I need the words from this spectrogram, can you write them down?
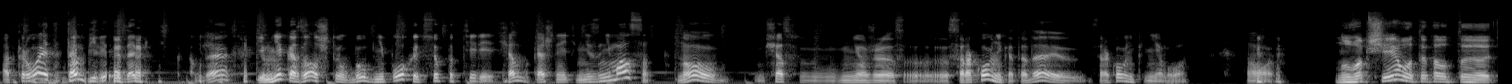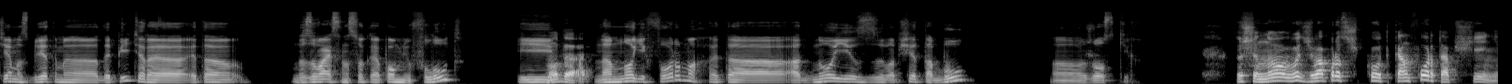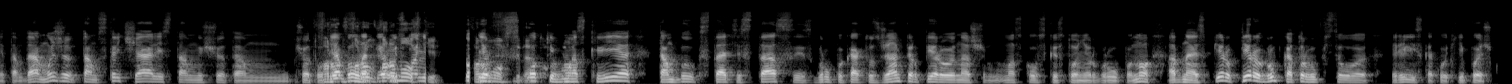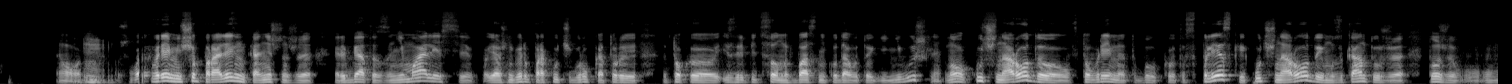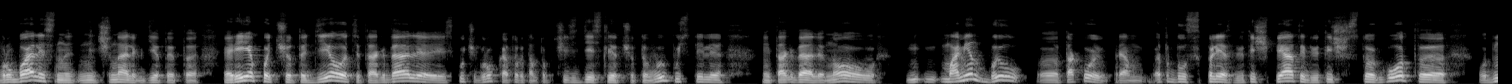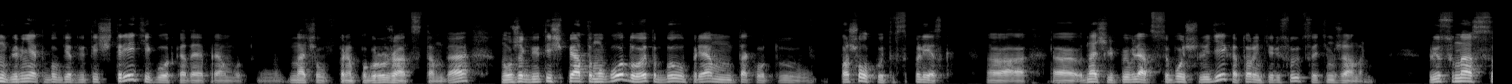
Открывает, там билеты до Питера, да? И мне казалось, что было бы неплохо это все подтереть. Сейчас бы, конечно, я этим не занимался, но сейчас мне уже сороковник, а тогда сороковника не было. Вот. Ну, вообще, вот эта вот э, тема с билетом э, до Питера, это называется, насколько я помню, флут. И ну, да. на многих форумах это одно из вообще табу э, жестких. Слушай, но вот же вопрос какого-то комфорта общения там, да, мы же там встречались, там еще там что-то. Фор, вот я был фор, на первой форумовки. Формовки, да. в Москве. Там был, кстати, Стас из группы «Кактус Джампер», первая наша московская стонер группа. Но одна из первых. Первая группа, которая выпустила релиз какой-то, ЕПшку. Вот. Mm. В это время еще параллельно, конечно же, ребята занимались. Я уже не говорю про кучу групп, которые только из репетиционных баз никуда в итоге не вышли. Но куча народу, в то время это был какой-то всплеск, и куча народу, и музыканты уже тоже врубались, начинали где-то это репать, что-то делать и так далее. Есть куча групп, которые там только через 10 лет что-то выпустили и так далее. Но момент был э, такой, прям, это был всплеск 2005-2006 год, э, вот, ну, для меня это был где-то 2003 год, когда я прям вот начал прям погружаться там, да, но уже к 2005 году это было прям так вот, э, пошел какой-то всплеск, э, э, начали появляться все больше людей, которые интересуются этим жанром. Плюс у нас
